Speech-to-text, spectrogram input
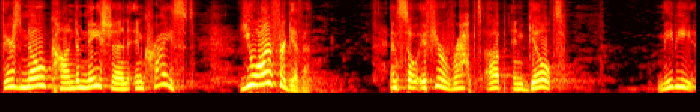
there's no condemnation in Christ. You are forgiven. And so if you're wrapped up in guilt, maybe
